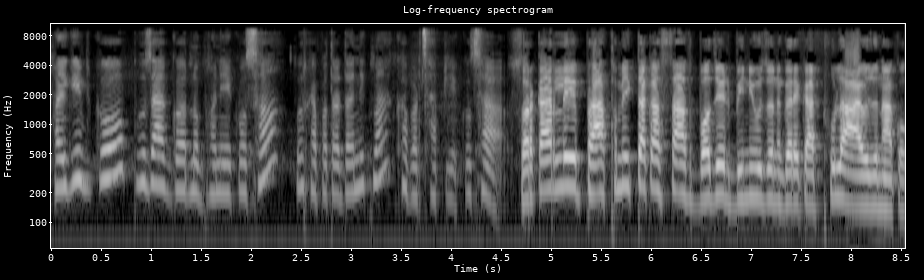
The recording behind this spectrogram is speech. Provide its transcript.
हैगिबको पूजा गर्नु भनिएको छ। गोर्खापत्र दैनिकमा खबर छापिएको छ। सरकारले प्राथमिकताका साथ बजेट विनियोजन गरेका ठूला आयोजनाको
